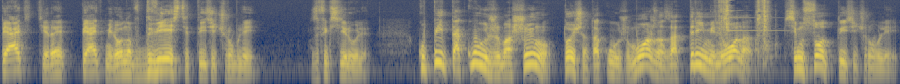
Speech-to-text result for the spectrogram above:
5-5 миллионов 200 тысяч рублей. Зафиксировали. Купить такую же машину, точно такую же, можно за 3 миллиона 700 тысяч рублей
